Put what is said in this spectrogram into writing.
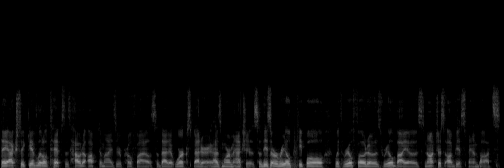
they actually give little tips as how to optimize your profile so that it works better, it has more matches. So these are real people with real photos, real bios, not just obvious spam bots.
